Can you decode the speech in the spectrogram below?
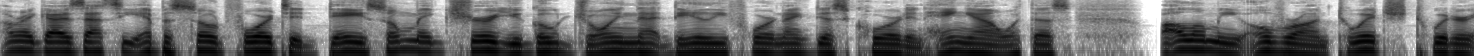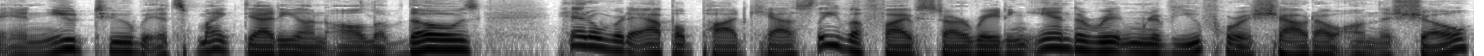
All right, guys, that's the episode for today. So make sure you go join that daily Fortnite Discord and hang out with us. Follow me over on Twitch, Twitter, and YouTube. It's Mike Daddy on all of those. Head over to Apple Podcasts, leave a five star rating and a written review for a shout out on the show.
